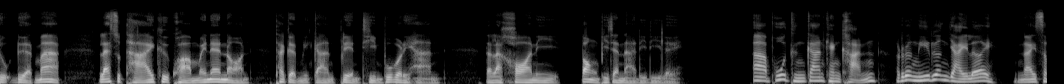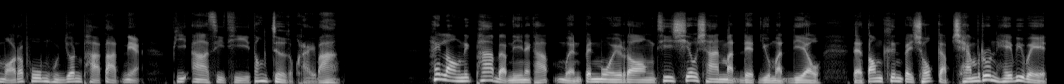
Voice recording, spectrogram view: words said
ดุเดือดมาก และสุดท้ายคือความไม่แน่นอน ถ้าเกิดมีการเปลี่ยนทีมผู้บริหาร แต่ละข้อนี้ต้องพิจารณาดีๆเลยอ่าพูดถึงการแข่งขัน เรื่องนี้เรื่องใหญ่เลย ในสมรภูมิหุ่นยนต์ผ่าตัดเนี่ย PRCT ต้องเจอกับใครบ้าง ให้ลองนึกภาพแบบนี้นะครับ เหมือนเป็นมวยรองที่เชี่ยวชาญหมัดเด็ดอยู่หมัดเดียว แต่ต้องขึ้นไปชกกับแชมป์รุ่นเฮฟวีเวท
